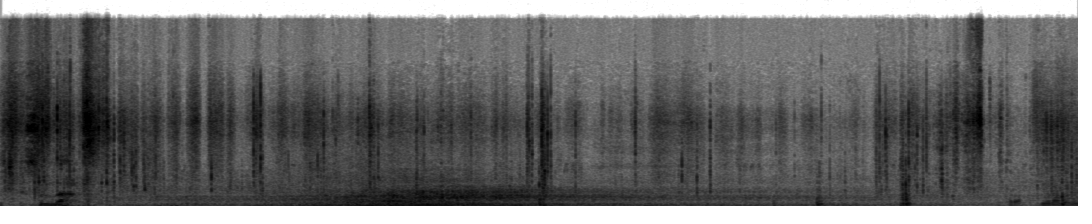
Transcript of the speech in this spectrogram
İç kısımda. Göremedim.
